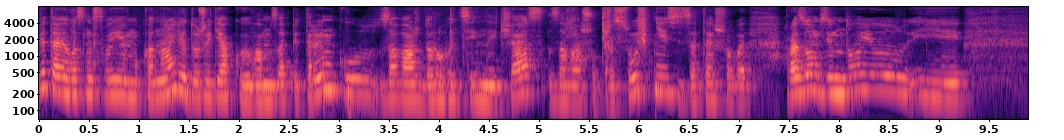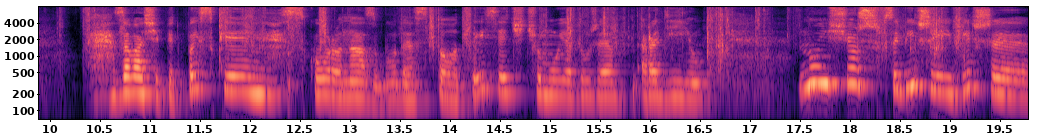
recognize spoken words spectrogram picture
Вітаю вас на своєму каналі. Дуже дякую вам за підтримку, за ваш дорогоцінний час, за вашу присутність, за те, що ви разом зі мною і за ваші підписки. Скоро нас буде 100 тисяч, чому я дуже радію. Ну і що ж, все більше і більше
